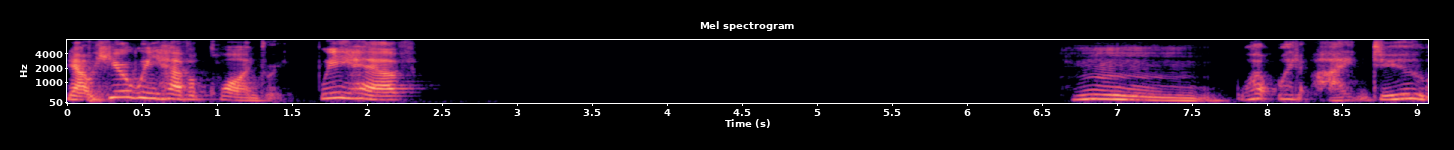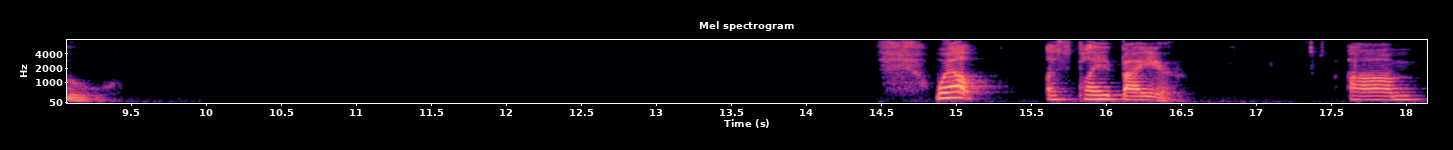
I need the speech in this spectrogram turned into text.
now here we have a quandary. We have, hmm, what would I do? Well, let's play it by ear. Um,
